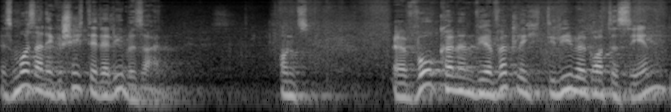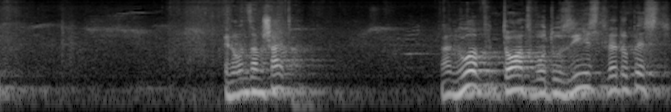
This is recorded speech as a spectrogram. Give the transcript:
es muss eine Geschichte der Liebe sein. Und äh, wo können wir wirklich die Liebe Gottes sehen? In unserem Scheitern. Ja, nur dort, wo du siehst, wer du bist.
